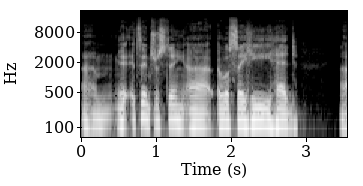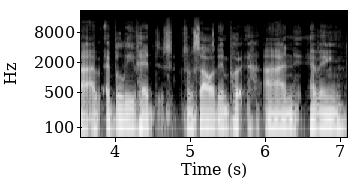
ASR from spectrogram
Um, it- it's interesting. Uh, I will say he had, uh, I, I believe, had some solid input on having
